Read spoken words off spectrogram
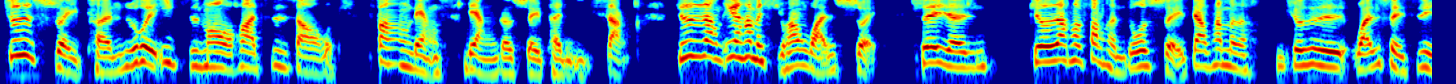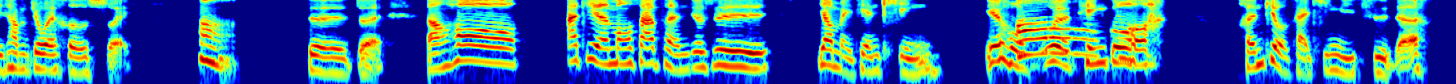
就是水盆，如果一只猫的话，至少放两两个水盆以上，就是让，因为他们喜欢玩水，所以人就让它放很多水，这样它们就是玩水之余，它们就会喝水。嗯，对对对。然后阿基的猫砂盆就是要每天清，因为我、哦、我有听过 很久才清一次的。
